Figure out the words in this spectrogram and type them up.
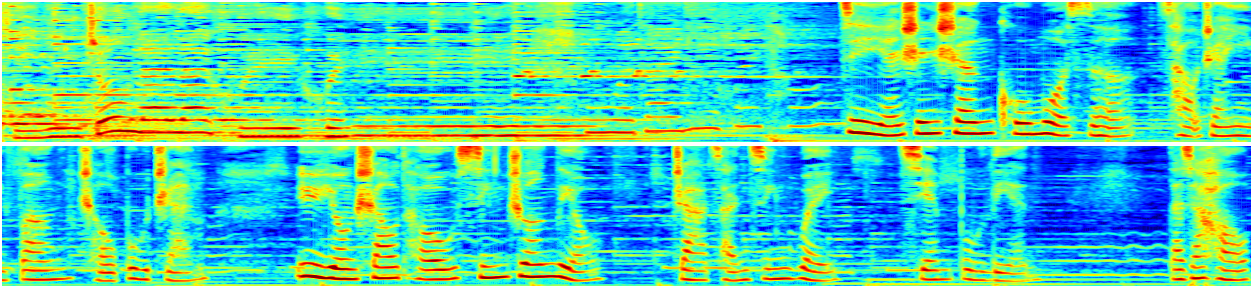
剑影中来来回回。我在你回头。寄言深山枯墨色，草占一方愁不展。玉永梢头新妆柳。乍残经纬，千不怜。大家好，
